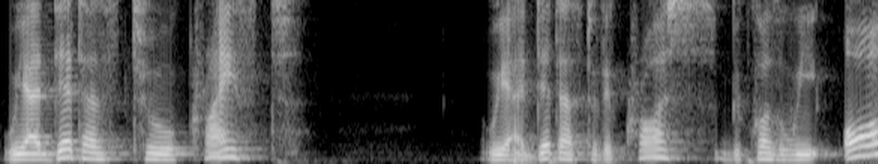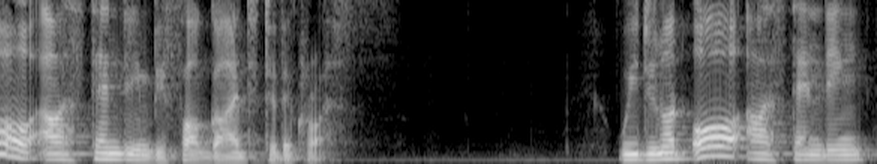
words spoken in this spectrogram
We are debtors to Christ. We are debtors to the cross because we owe our standing before God to the cross. We do not owe our standing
